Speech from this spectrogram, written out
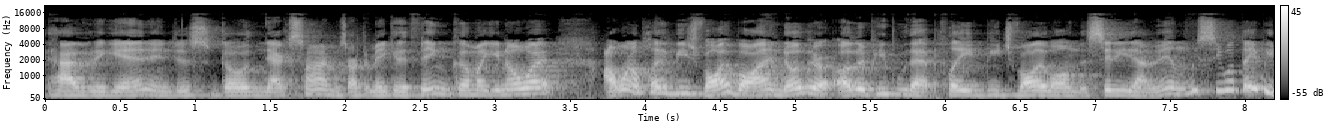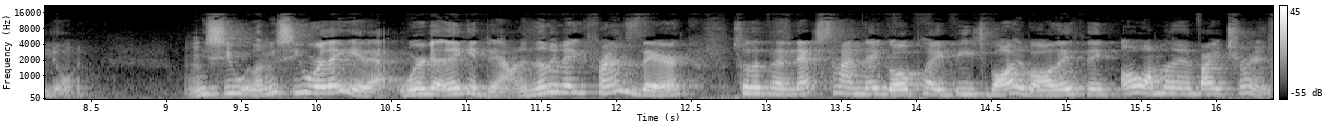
have it again and just go next time and start to make it a thing. Cause I'm like, you know what? I wanna play beach volleyball. I know there are other people that play beach volleyball in the city that I'm in. Let me see what they be doing. Let me see let me see where they get at, where they get down. And let me make friends there so that the next time they go play beach volleyball, they think, oh, I'm gonna invite Trent.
